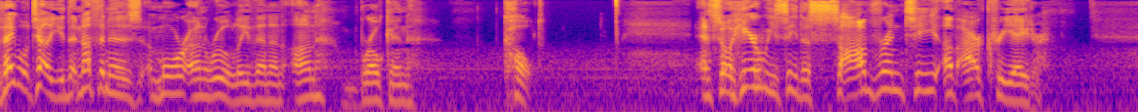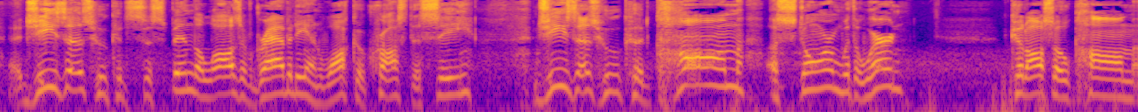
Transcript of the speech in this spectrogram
they will tell you that nothing is more unruly than an unbroken colt. And so here we see the sovereignty of our Creator. Jesus, who could suspend the laws of gravity and walk across the sea. Jesus, who could calm a storm with a word, could also calm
